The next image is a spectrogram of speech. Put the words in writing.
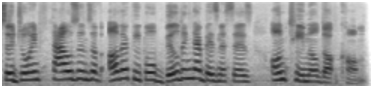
So join thousands of other people building their businesses on teemill.com.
